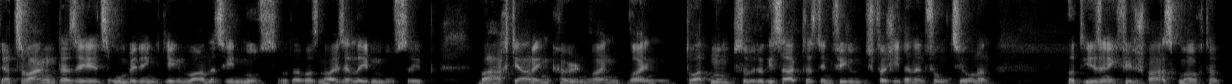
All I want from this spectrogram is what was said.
der Zwang, dass ich jetzt unbedingt irgendwo anders hin muss oder was Neues erleben muss. Ich war acht Jahre in Köln, war in, war in Dortmund, so wie du gesagt hast, in vielen verschiedenen Funktionen. Hat irrsinnig viel Spaß gemacht, habe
